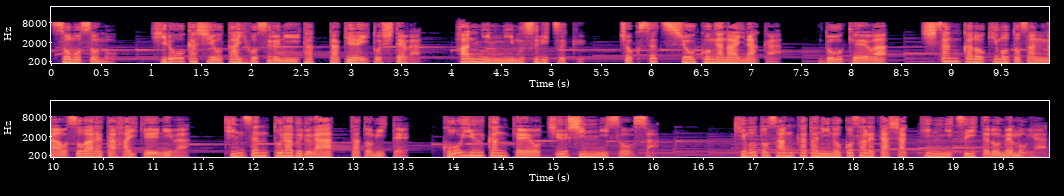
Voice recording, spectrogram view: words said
そもそも広岡氏を逮捕するに至った経緯としては犯人に結びつく。直接証拠がない中道警は資産家の木本さんが襲われた背景には金銭トラブルがあったとみて交友関係を中心に捜査。木本さん方に残された借金についてのメモや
